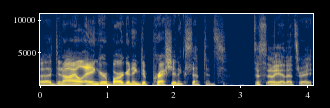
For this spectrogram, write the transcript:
Uh, denial, anger, bargaining, depression, acceptance. Just oh yeah, that's right.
